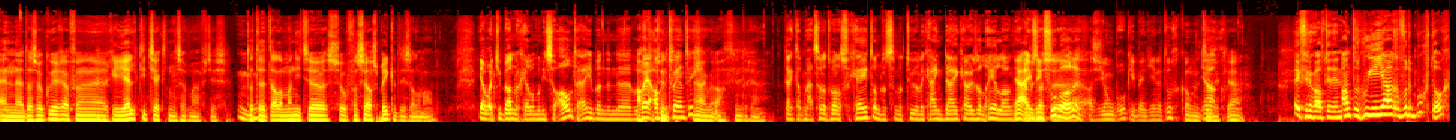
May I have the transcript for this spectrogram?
En eh, dat is ook weer even een reality check dan, zeg maar eventjes. Mhm. Dat het allemaal niet zo, zo vanzelfsprekend is allemaal. Ja, want je bent nog helemaal niet zo oud, hè? Je bent een, eh ben je, 28? Ja, ik ben 28, ja. Ik denk dat mensen dat wel eens vergeten, omdat ze natuurlijk Henk Dijkhuis al heel lang Ja, hebben ik zien was, voetballen. eh, als jong broekie ben ik hier naartoe gekomen natuurlijk, ja. Heeft je nog altijd een aantal goede jaren voor de boeg, toch?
